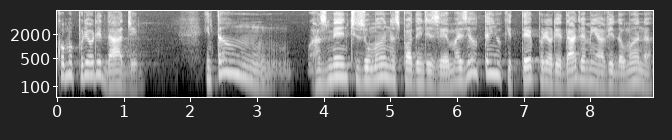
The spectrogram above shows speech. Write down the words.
como prioridade. Então, as mentes humanas podem dizer, mas eu tenho que ter prioridade à minha vida humana,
